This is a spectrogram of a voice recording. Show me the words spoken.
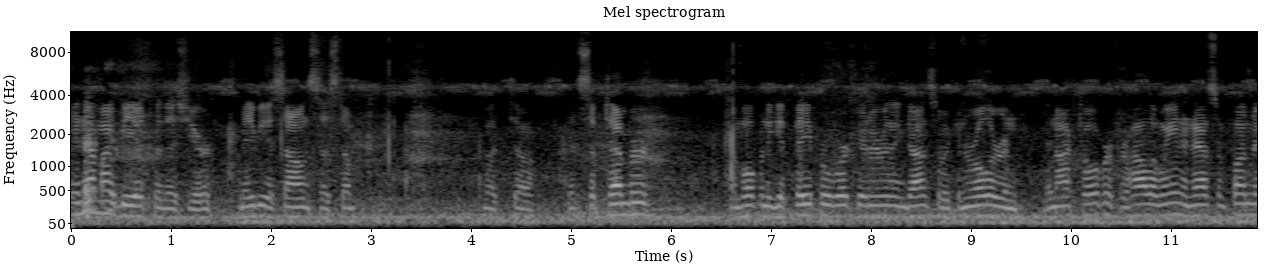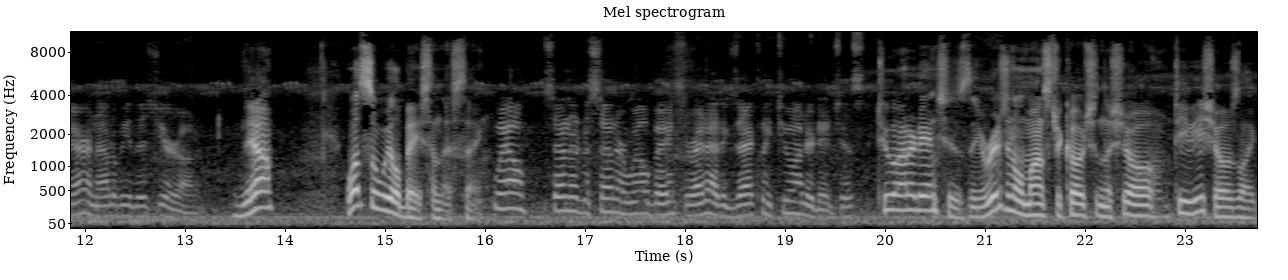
And that might be it for this year. Maybe a sound system. But uh, it's September. I'm hoping to get paperwork and everything done so we can roll her in, in October for Halloween and have some fun there. And that'll be this year on it. Yeah. What's the wheelbase on this thing? Well, center to center wheelbase, right at exactly 200 inches. 200 inches. The original Munster Koach in the show, TV show, is like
